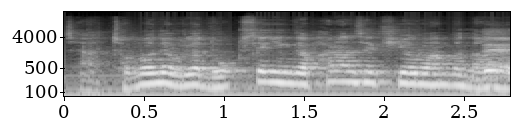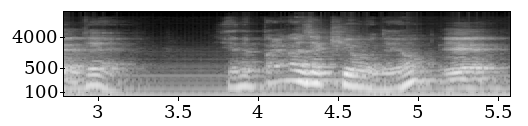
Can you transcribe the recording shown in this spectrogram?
자, 저번에 우리가 녹색인가 파란색 히어로 한번 나왔는데 얘는 빨간색 히어로네요. 예,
